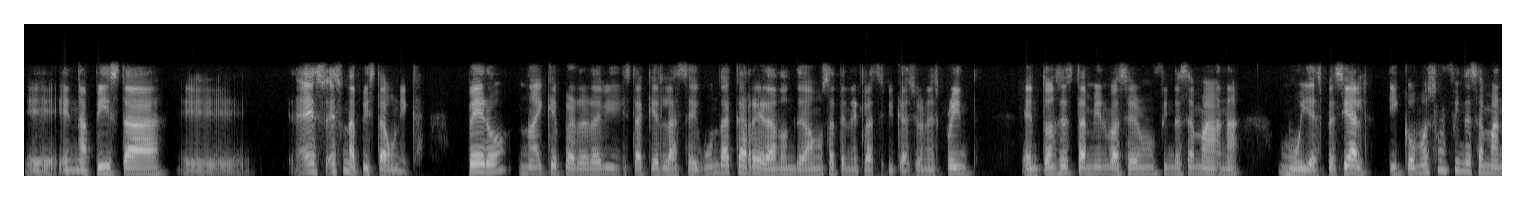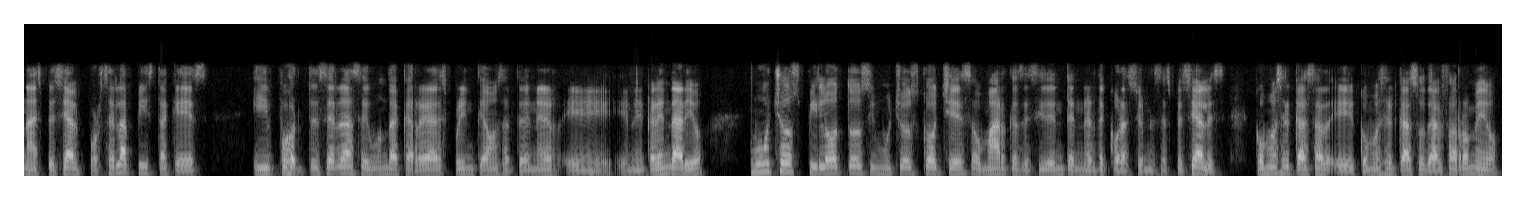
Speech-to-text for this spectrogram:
eh, en la pista. es, una pista única pero no hay que perder de vista que es la segunda carrera donde vamos a tener clasificación sprint. Entonces también va a ser un fin de semana muy especial. Y como es un fin de semana especial por ser la pista que es y por ser la segunda carrera de sprint que vamos a tener eh, en el calendario, muchos pilotos y muchos coches o marcas deciden tener decoraciones especiales, como es el caso, eh, como es el caso de Alfa Romeo,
